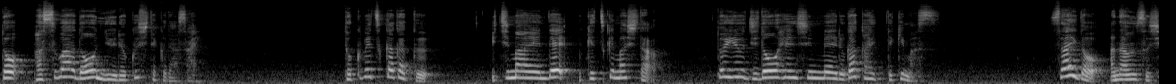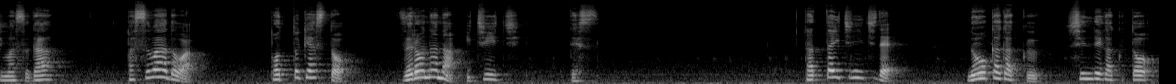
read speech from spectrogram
とパスワードを入力してください。特別価格1万円で受け付けましたという自動返信メールが返ってきます。再度アナウンスしますが、パスワードは、ポッドキャスト0711です。たった1日で、脳科学、心理学と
